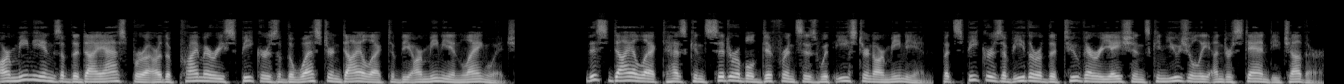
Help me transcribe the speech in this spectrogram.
Armenians of the diaspora are the primary speakers of the Western dialect of the Armenian language. This dialect has considerable differences with Eastern Armenian, but speakers of either of the two variations can usually understand each other.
